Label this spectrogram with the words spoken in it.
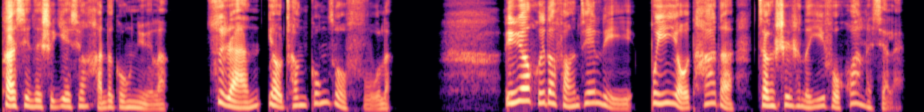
她现在是叶轩寒的宫女了，自然要穿工作服了。林渊回到房间里，不疑有他的将身上的衣服换了下来。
